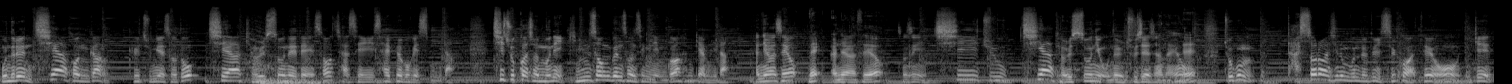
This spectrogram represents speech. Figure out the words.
오늘은 치아 건강, 그 중에서도 치아 결손에 대해서 자세히 살펴보겠습니다. 치주과 전문의 김성근 선생님과 함께합니다. 안녕하세요. 네, 안녕하세요. 선생님, 치주, 치아 결손이 오늘 주제잖아요. 네. 조금 낯설어 하시는 분들도 있을 것 같아요. 이게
